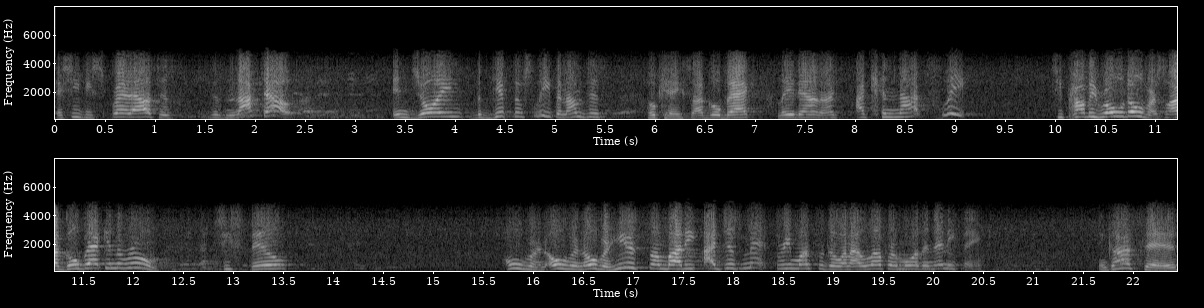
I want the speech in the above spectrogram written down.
and she'd be spread out, just, just knocked out, enjoying the gift of sleep. And I'm just, okay, so I go back, lay down, and I, I cannot sleep. She probably rolled over, so I go back in the room. She's still over and over and over. Here's somebody I just met three months ago, and I love her more than anything. And God says,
